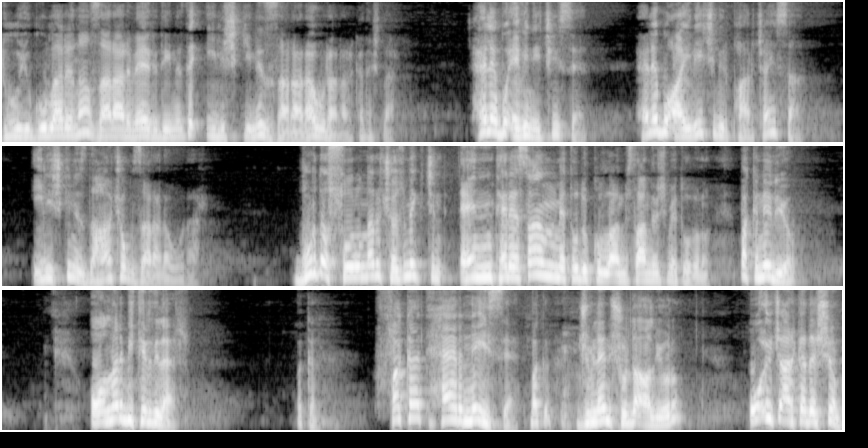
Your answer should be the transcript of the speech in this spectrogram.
duygularına zarar verdiğinizde ilişkiniz zarara uğrar arkadaşlar. Hele bu evin içi ise, hele bu aile içi bir parçaysa ilişkiniz daha çok zarara uğrar. Burada sorunları çözmek için enteresan metodu kullanmış sandviç metodunu. Bakın ne diyor? Onları bitirdiler. Bakın. Fakat her neyse. Bakın cümlemi şurada alıyorum. O üç arkadaşım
